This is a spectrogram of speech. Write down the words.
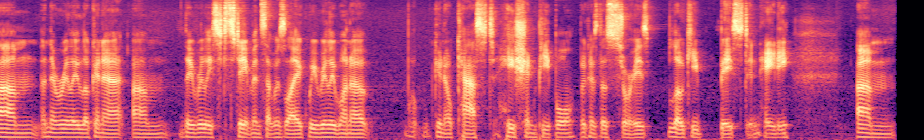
um, and they're really looking at um, they released statements that was like we really want to you know cast haitian people because those story is low-key based in haiti um,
